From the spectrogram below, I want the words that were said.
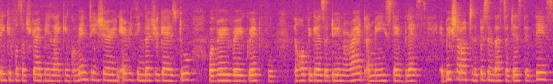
Thank you for subscribing, liking, commenting, sharing, everything that you guys do. We're very, very grateful. I hope you guys are doing alright and may you stay blessed. A big shout out to the person that suggested this.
